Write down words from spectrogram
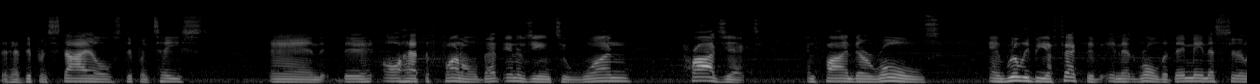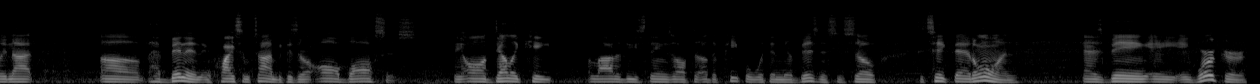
that have different styles, different tastes, and they all have to funnel that energy into one project and find their roles and really be effective in that role that they may necessarily not uh, have been in in quite some time because they're all bosses. They all delegate a lot of these things off to other people within their businesses. So to take that on as being a, a worker,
